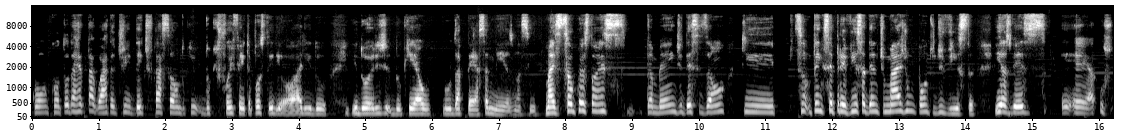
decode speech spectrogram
com, com toda a retaguarda de identificação do que, do que foi feito a posteriori e do, e do, do que é o, o da peça mesmo. Assim. Mas são questões também de decisão que tem que ser prevista dentro de mais de um ponto de vista. E às vezes é, é os,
